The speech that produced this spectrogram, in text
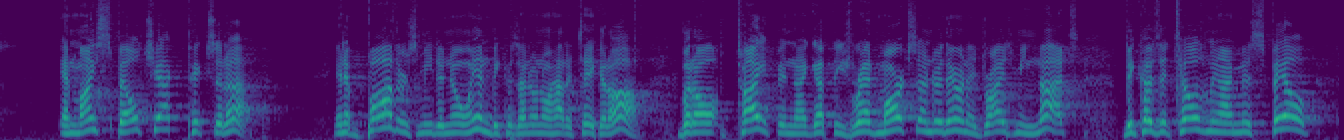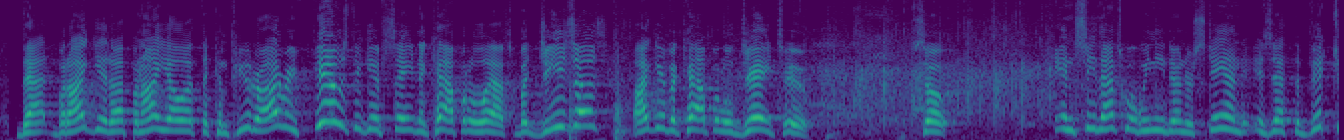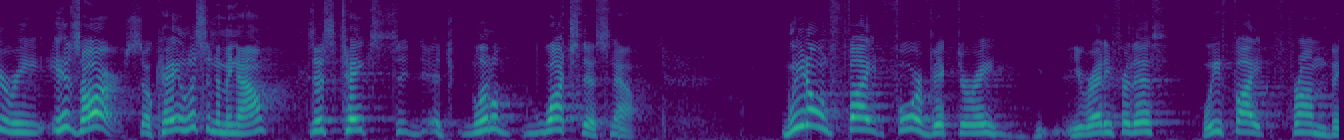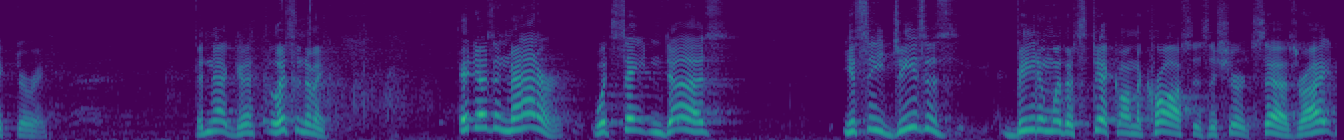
and my spell check picks it up. And it bothers me to no end because I don't know how to take it off. But I'll type and I got these red marks under there and it drives me nuts because it tells me I misspelled that. But I get up and I yell at the computer, I refuse to give Satan a capital S. But Jesus, I give a capital J to. So, and see, that's what we need to understand is that the victory is ours, okay? Listen to me now this takes a uh, little, watch this now. We don't fight for victory. You ready for this? We fight from victory. Isn't that good? Listen to me. It doesn't matter what Satan does. You see, Jesus beat him with a stick on the cross, as the shirt says, right?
